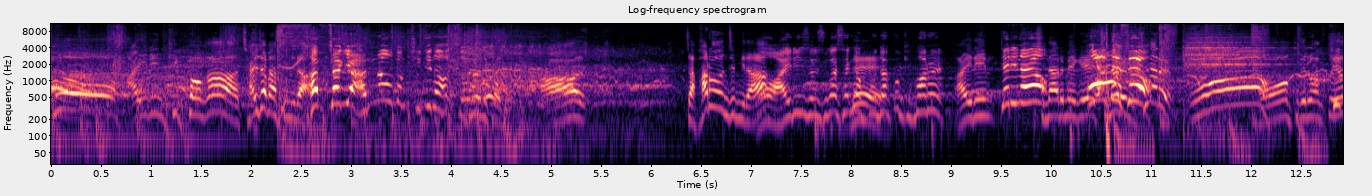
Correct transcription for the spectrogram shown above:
오! 아이린 키퍼가 잘 잡았습니다. 갑자기 안 나오던 킥이 나왔어요. 아, 자 바로 던집니다. 어, 아이린 선수가 생각보다 네. 골키퍼를 아이린 때리나요? 진아름에게 어, 진아름, 됐어요. 진아름. 오! 어 그대로 갔고요.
